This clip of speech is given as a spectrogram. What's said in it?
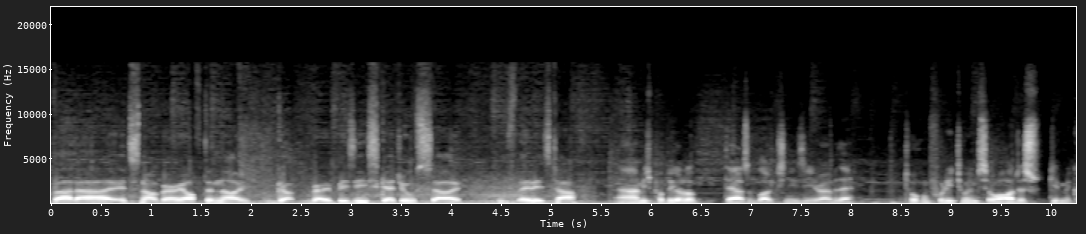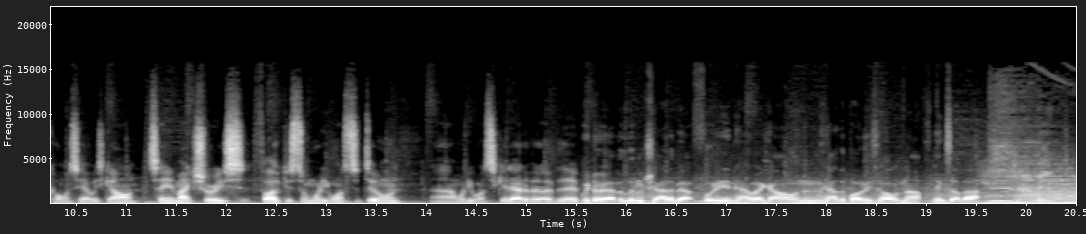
but uh, it's not very often though. We've got very busy schedules, so it is tough. Um, he's probably got a thousand blokes in his ear over there talking footy to him, so I'll just give him a call and see how he's going. See and make sure he's focused on what he wants to do and uh, what he wants to get out of it over there. We do have a little chat about footy and how we're going and how the body's holding up, things like that. Jeremy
